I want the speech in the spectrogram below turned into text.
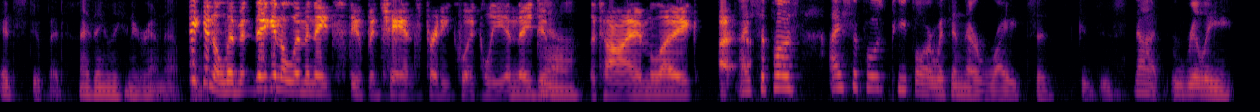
it's stupid. I think we can agree on that. They can eliminate they can eliminate stupid chants pretty quickly, and they do Yeah, the time. Like, I, I suppose I suppose people are within their right to. It's not really.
